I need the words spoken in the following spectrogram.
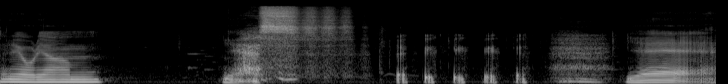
내려오렴. 예스. 예.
